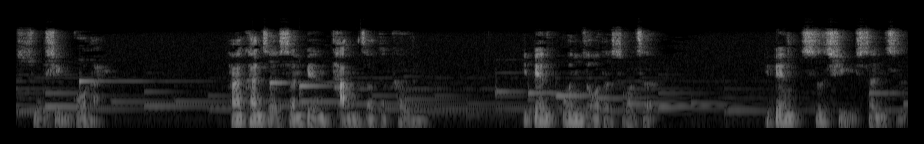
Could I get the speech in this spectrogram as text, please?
苏醒过来，他看着身边躺着的客人，一边温柔地说着，一边支起身子，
